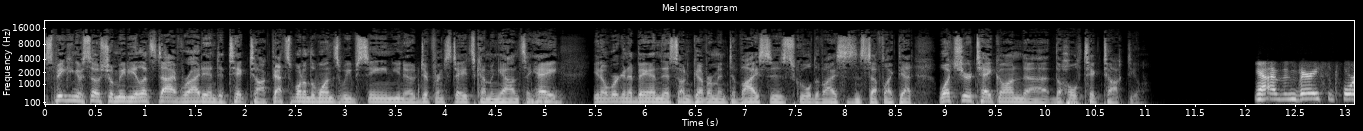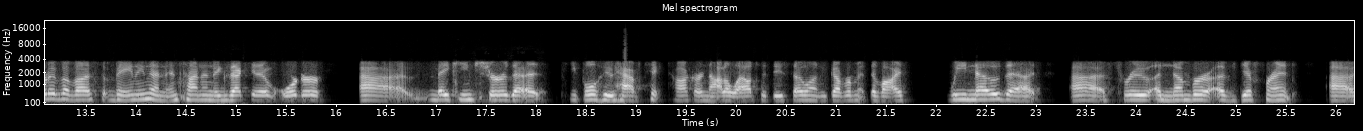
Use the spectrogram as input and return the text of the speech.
Speaking of social media, let's dive right into TikTok. That's one of the ones we've seen, you know, different states coming out and saying, hey, you know, we're going to ban this on government devices, school devices, and stuff like that. What's your take on uh, the whole TikTok deal? Yeah, I've been very supportive of us banning and, and signing an executive order uh, making sure that people who have TikTok are not allowed to do so on government device. We know that uh, through a number of different uh,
